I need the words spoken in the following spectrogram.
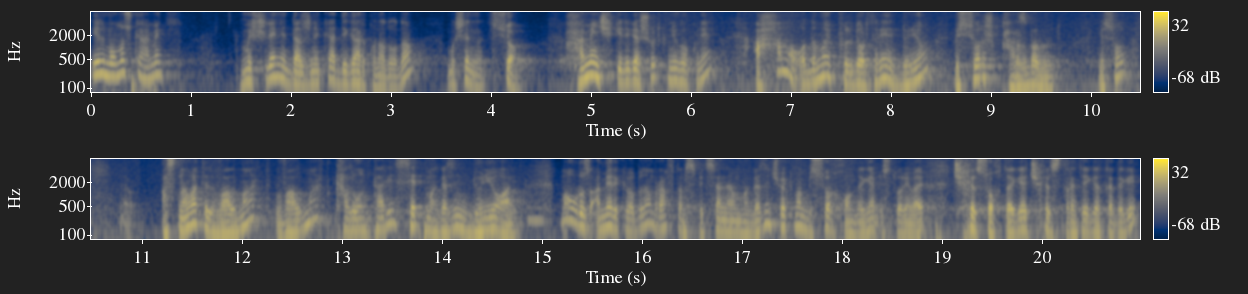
Илм омӯз ки ҳамин мишлени должника дигар кунад одам. Все ҳамин чӣ ки дига шуд нигоҳ кунед а ҳама одамои пулдортарини дунё бисёраш қарзба буд. Мисол основатель валмарт валмарт калонтарин сет магазини дунё ай. Ман рӯз америка будам рафтам специально магазин чунки ман бисёр хондагиам история чӣ хел сохтагия чӣ хел стратегия кардагӣ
